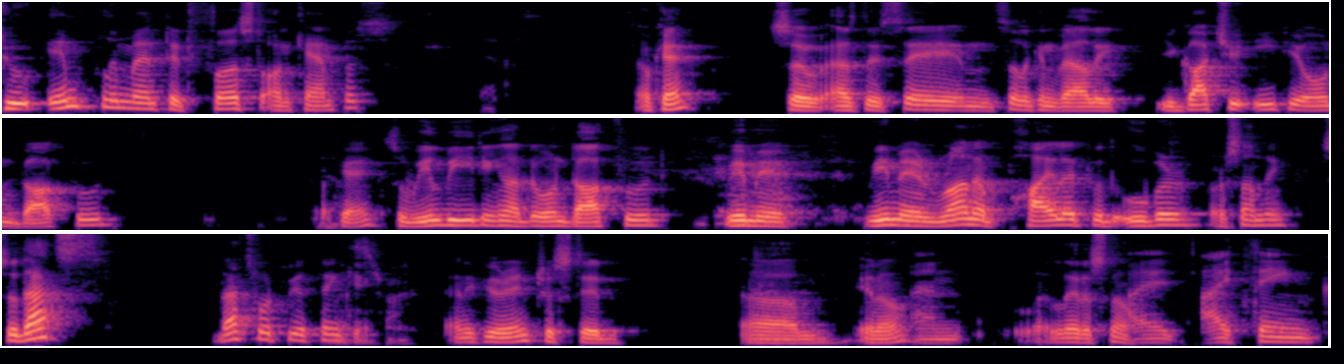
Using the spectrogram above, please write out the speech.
to implement it first on campus. Okay. So as they say in Silicon Valley, you got to eat your own dog food. Okay. So we'll be eating our own dog food. We may we may run a pilot with Uber or something. So that's that's what we're thinking. That's right. And if you're interested, um, you know, And let us know. I, I think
